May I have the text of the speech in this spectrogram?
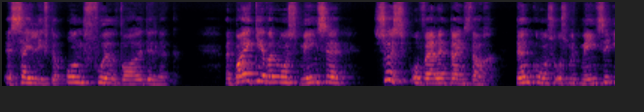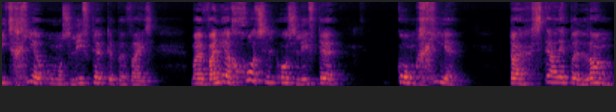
is sy liefde onvoorwaardelik. Want baie keer wil ons mense soos op Valentynsdag dink ons ons moet mense iets gee om ons liefde te bewys. Maar wanneer God ons liefde kom gee, dan stel hy belang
